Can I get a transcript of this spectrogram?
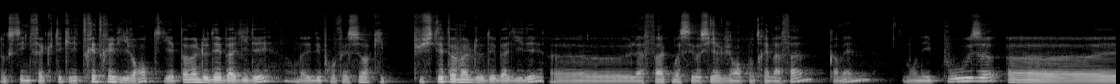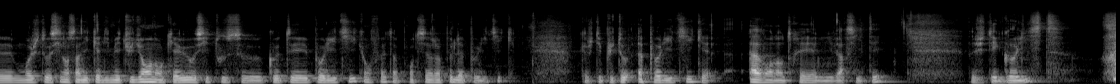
Donc c'était une faculté qui était très très vivante. Il y avait pas mal de débats d'idées. On avait des professeurs qui pustaient pas mal de débats d'idées. la fac, moi, c'est aussi là que j'ai rencontré ma femme, quand même mon épouse. Euh, moi, j'étais aussi dans le syndicat étudiant, donc il y a eu aussi tout ce côté politique, en fait, apprentissage un peu de la politique. J'étais plutôt apolitique avant d'entrer à l'université. J'étais gaulliste.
